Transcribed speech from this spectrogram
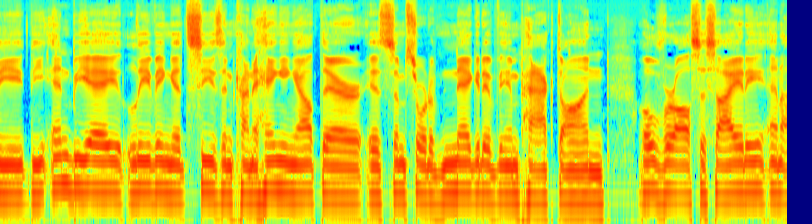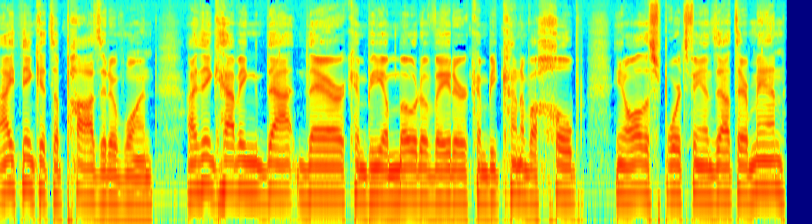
the the NBA leaving its season kind of hanging out there is some sort of negative impact on overall society and I think it's a positive one. I think having that there can be a motivator, can be kind of a hope. You know, all the sports fans out there, man,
